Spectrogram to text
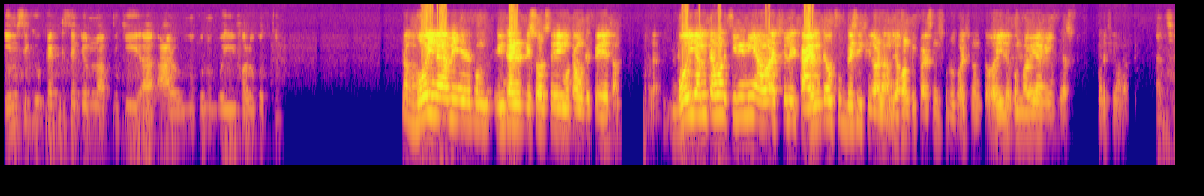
এমসিকিউ প্র্যাকটিসের জন্য আপনি কি আর অন্য কোনো বই ফলো করতেন না বই না আমি এরকম ইন্টারনেট রিসোর্সে মোটামুটি পেয়ে যেতাম। বই আমি তেমন কিনিনি আমার অ্যাকচুয়ালি টাইমটাও খুব বেশি ছিল না। যখন প্রিপারেশন শুরু করেছিলাম তো এইরকম ভাবেই আমি জাস্ট করেছিলাম। আচ্ছা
